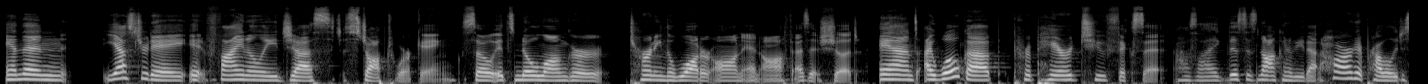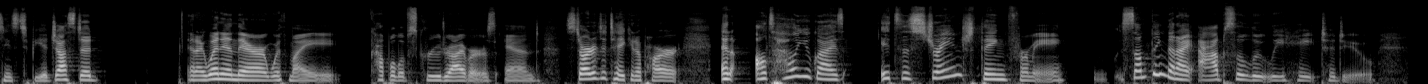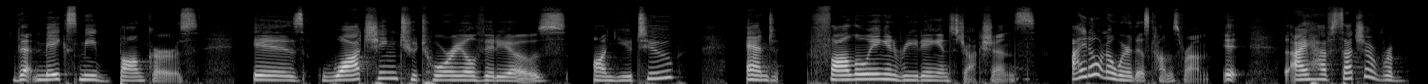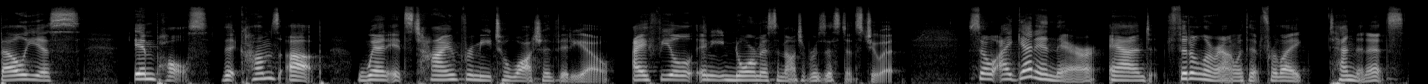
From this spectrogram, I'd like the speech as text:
and then yesterday it finally just stopped working. So it's no longer turning the water on and off as it should. And I woke up prepared to fix it. I was like, this is not going to be that hard. It probably just needs to be adjusted. And I went in there with my couple of screwdrivers and started to take it apart. And I'll tell you guys, it's a strange thing for me. Something that I absolutely hate to do that makes me bonkers is watching tutorial videos on YouTube and following and reading instructions. I don't know where this comes from. It I have such a rebellious impulse that comes up when it's time for me to watch a video. I feel an enormous amount of resistance to it. So I get in there and fiddle around with it for like 10 minutes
